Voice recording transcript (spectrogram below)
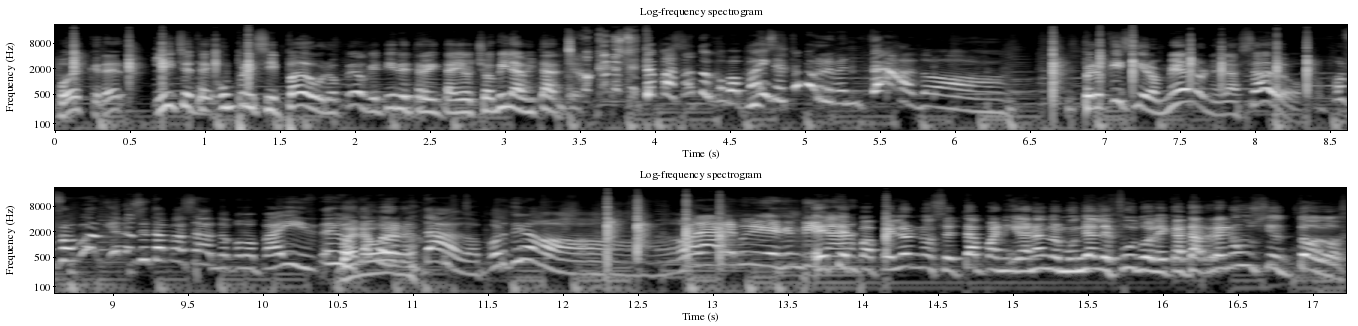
¿Podés creer? Liechtenstein, un principado europeo que tiene 38.000 habitantes. ¿Qué nos está pasando como país? Estamos reventados. ¿Pero qué hicieron? ¿Mearon el asado? Por favor, ¿qué nos está pasando como país? Digo, Bueno, estamos bueno. reventados, por Dios. Hola, República Argentina. Este papelón no se tapa ni ganando el Mundial de Fútbol en Qatar. Renuncien todos.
